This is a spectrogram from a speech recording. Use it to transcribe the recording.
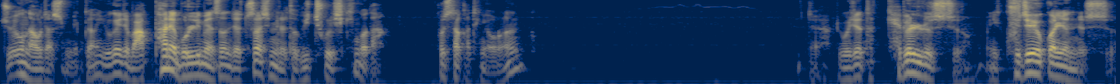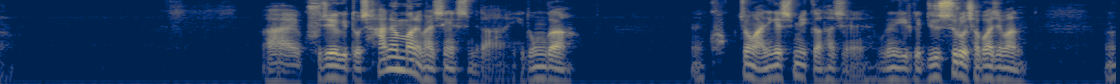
쭉 나오지 않습니까? 이게 이제 막판에 몰리면서 이제 투자 심리를 더 위축을 시킨 거다. 코스닥 같은 경우는 자 그리고 이제 다 개별 뉴스, 이 구제역 관련 뉴스. 아, 구제역이 또 4년 만에 발생했습니다. 이 농가 예, 걱정 아니겠습니까? 사실 우리는 이렇게 뉴스로 접하지만 어?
